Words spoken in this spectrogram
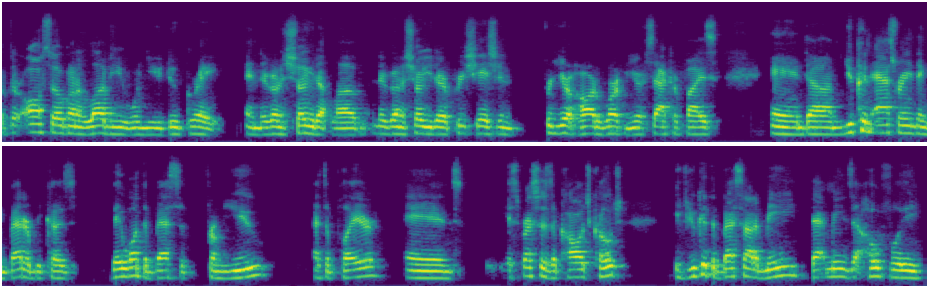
but they're also going to love you when you do great. And they're going to show you that love. And they're going to show you their appreciation for your hard work and your sacrifice. And um, you couldn't ask for anything better because they want the best from you as a player. And especially as a college coach, if you get the best out of me, that means that hopefully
